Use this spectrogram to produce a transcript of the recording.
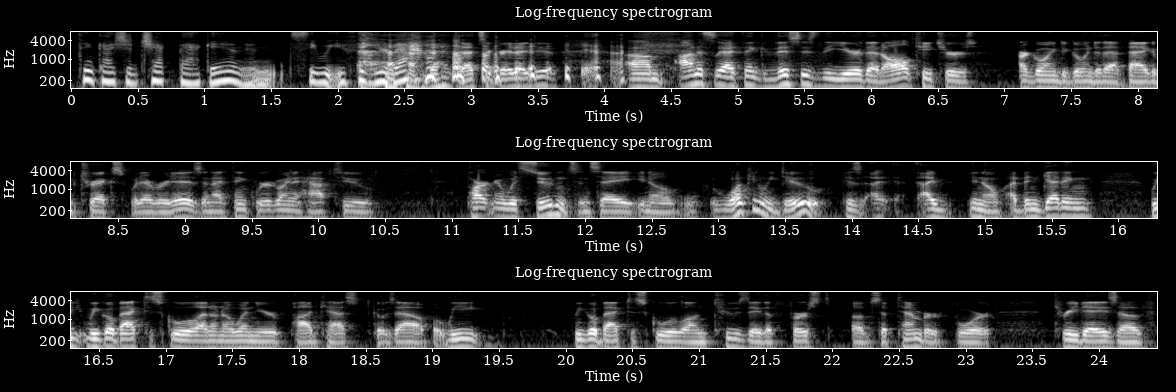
think I should check back in and see what you figured out. That's a great idea. yeah. um, honestly, I think this is the year that all teachers are going to go into that bag of tricks, whatever it is, and I think we're going to have to partner with students and say, you know, what can we do? Because I, I've, you know, I've been getting we, we go back to school. I don't know when your podcast goes out, but we we go back to school on Tuesday, the first of September, for three days of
